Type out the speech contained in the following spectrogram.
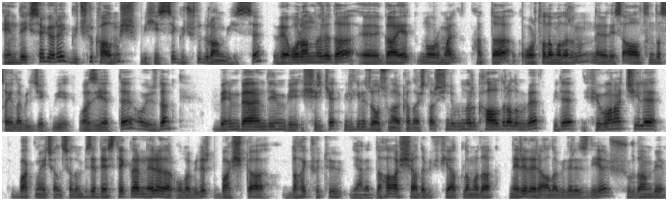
Endekse göre güçlü kalmış bir hisse, güçlü duran bir hisse ve oranları da e, gayet normal. Hatta ortalamalarının neredeyse altında sayılabilecek bir vaziyette. O yüzden benim beğendiğim bir şirket. Bilginiz olsun arkadaşlar. Şimdi bunları kaldıralım ve bir de Fibonacci ile bakmaya çalışalım. Bize destekler nereler olabilir? Başka daha kötü yani daha aşağıda bir fiyatlamada nereleri alabiliriz diye. Şuradan bir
